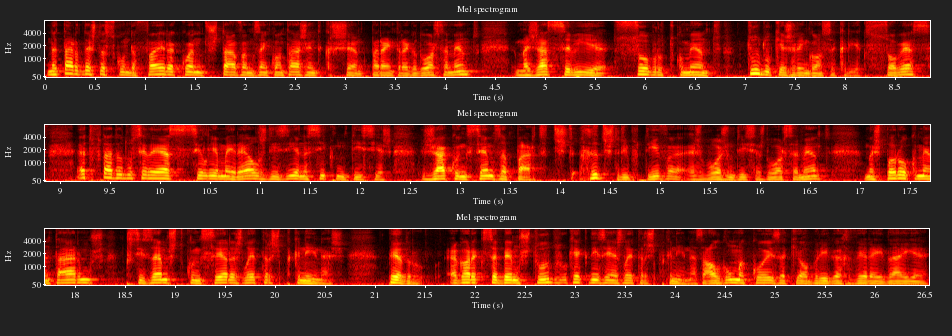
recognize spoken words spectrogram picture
Na tarde desta segunda-feira, quando estávamos em contagem decrescente para a entrega do orçamento, mas já se sabia sobre o documento tudo o que a geringonça queria que se soubesse, a deputada do CDS, Cecília Meireles, dizia na SIC Notícias: Já conhecemos a parte redistributiva, as boas notícias do orçamento, mas para o comentarmos precisamos de conhecer as letras pequeninas. Pedro, agora que sabemos tudo, o que é que dizem as letras pequeninas? Há alguma coisa que obriga a rever a ideia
